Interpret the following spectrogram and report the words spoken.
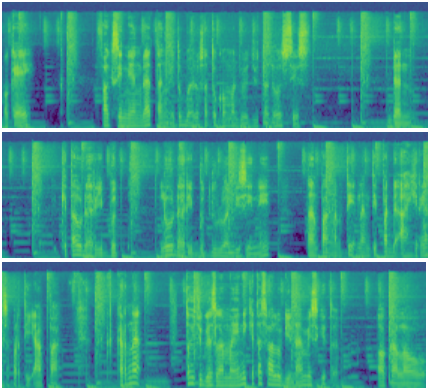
Oke? Okay? vaksin yang datang itu baru 1,2 juta dosis. Dan kita udah ribut lu udah ribut duluan di sini tanpa ngerti nanti pada akhirnya seperti apa. Karena toh juga selama ini kita selalu dinamis gitu. Oh kalau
